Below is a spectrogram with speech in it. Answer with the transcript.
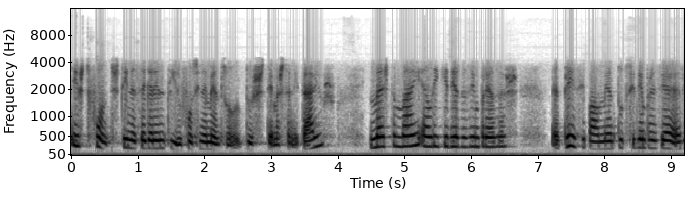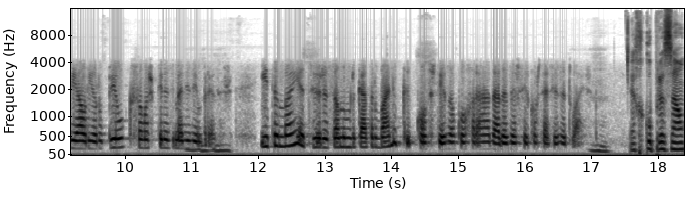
este fundo destina-se a garantir o funcionamento dos sistemas sanitários, mas também a liquidez das empresas, eh, principalmente do tecido empresarial europeu, que são as pequenas e médias empresas. E também a deterioração do mercado de trabalho, que com certeza ocorrerá, dadas as circunstâncias atuais. A recuperação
